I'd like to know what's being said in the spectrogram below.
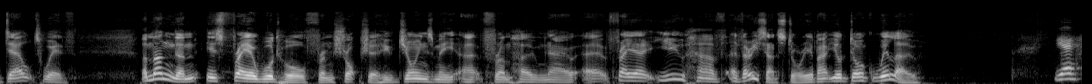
dealt with. Among them is Freya Woodhall from Shropshire, who joins me uh, from home now. Uh, Freya, you have a very sad story about your dog Willow. Yes,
